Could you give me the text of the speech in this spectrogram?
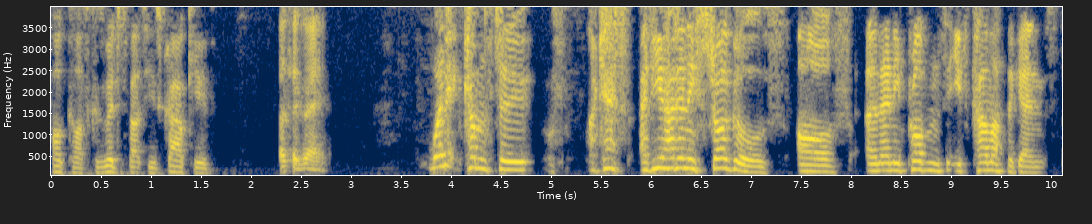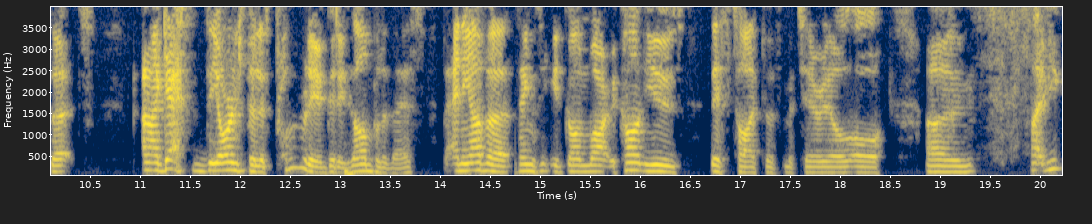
podcast because we're just about to use Crowdcube. Okay, great. When it comes to, I guess, have you had any struggles of and any problems that you've come up against that? And I guess the orange pill is probably a good example of this. But any other things that you've gone right? We can't use this type of material, or um, like have you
